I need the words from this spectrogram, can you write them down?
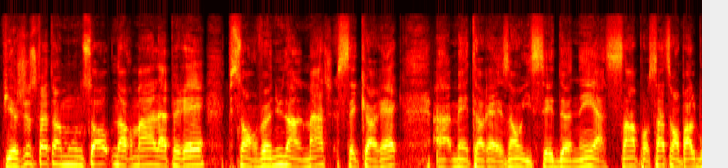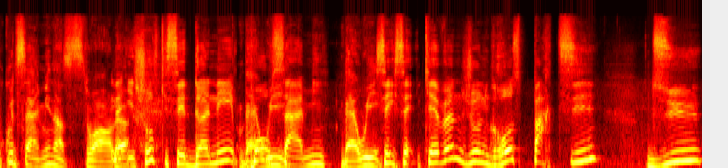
puis il a juste fait un moonsault normal après, puis ils sont revenus dans le match, c'est correct. Ah, mais t'as raison, il s'est donné à 100%. Tu sais, on parle beaucoup de Sami dans cette histoire-là. Mais je trouve qu'il s'est donné Ben pour oui. Sami. Ben oui. C'est- Kevin joue une grosse partie du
